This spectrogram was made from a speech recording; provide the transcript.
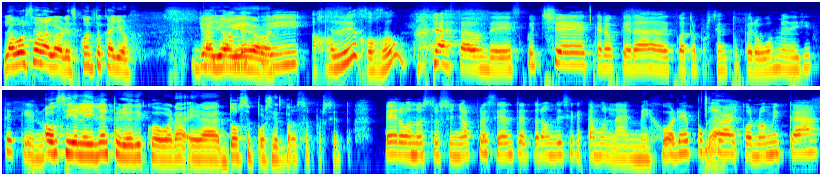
La bolsa de valores, ¿cuánto cayó? Yo Cayó hasta donde fui, hasta donde escuché, creo que era de 4%, pero vos me dijiste que no, Oh, sí, leí en el periódico ahora, era 12%. 12%. Pero nuestro señor presidente Trump dice que estamos en la mejor época Ah. económica,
